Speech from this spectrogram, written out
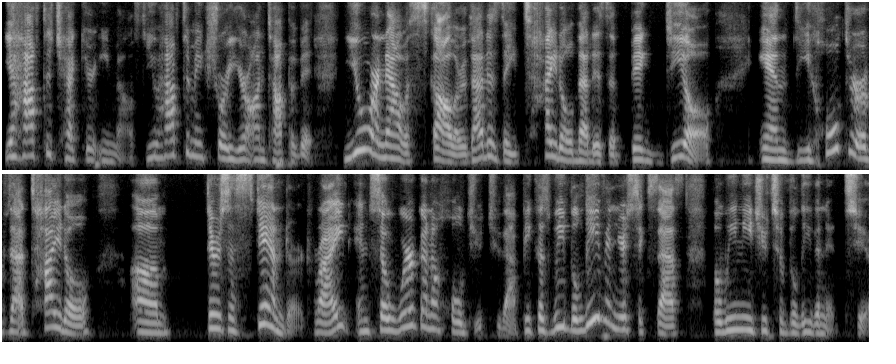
you have to check your emails. You have to make sure you're on top of it. You are now a scholar. That is a title that is a big deal. And the holder of that title, um, there's a standard, right? And so we're going to hold you to that because we believe in your success, but we need you to believe in it too.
